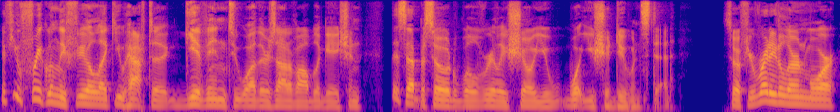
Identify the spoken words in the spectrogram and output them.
If you frequently feel like you have to give in to others out of obligation, this episode will really show you what you should do instead. So if you're ready to learn more,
